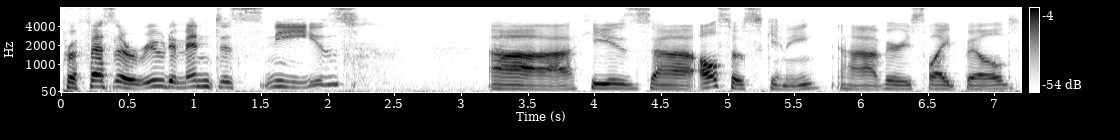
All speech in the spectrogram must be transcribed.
Professor Rudimentus Sneeze. Uh, he's uh, also skinny, uh, very slight build.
